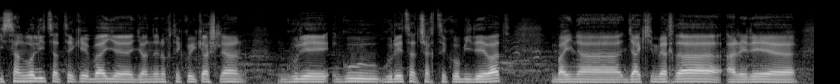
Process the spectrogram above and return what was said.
izango litzateke bai eh, joan den urteko ikaslean gure, gu, guretzat txartzeko bide bat, baina jakin behar da, alere eh,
